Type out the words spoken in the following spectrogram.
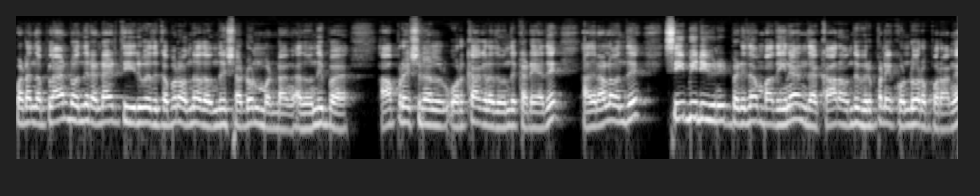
பட் அந்த பிளான்ட் வந்து ரெண்டாயிரத்தி இருபதுக்கு அப்புறம் வந்து அதை வந்து ஷட் டவுன் பண்ணாங்க அது வந்து இப்போ ஆப்ரேஷனல் ஒர்க் ஆகுறது வந்து கிடையாது. அதனால் வந்து சிபிடி யூனிட் படி தான் பார்த்தீங்கன்னா இந்த காரை வந்து விற்பனை கொண்டு வர போகிறாங்க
